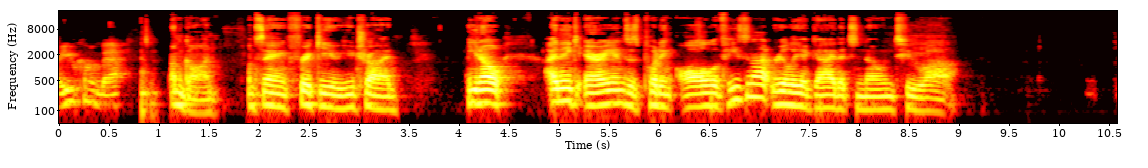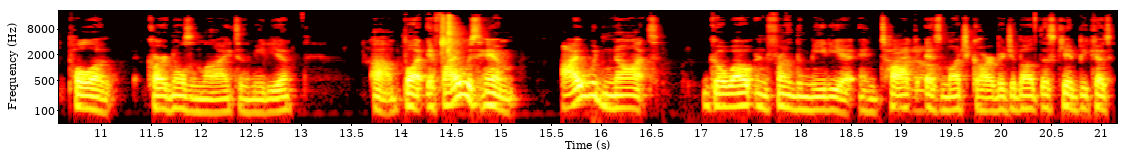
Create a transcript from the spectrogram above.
are you coming back? I'm gone. I'm saying, frick you, you tried. You know, I think Arians is putting all of. He's not really a guy that's known to uh, pull a Cardinals and lie to the media. Um, but if I was him, I would not go out in front of the media and talk as much garbage about this kid because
